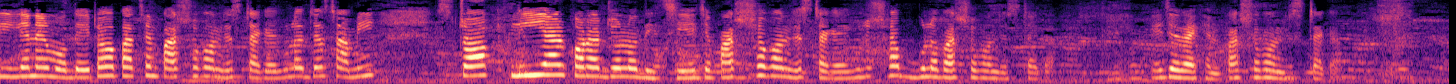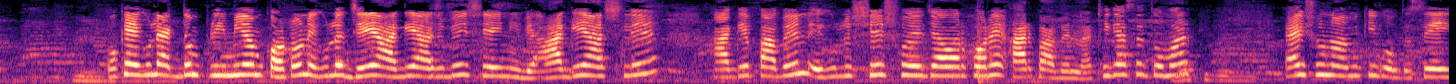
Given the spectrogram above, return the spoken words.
লিলেনের মধ্যে, এটাও পাচ্ছেন পাঁচশো পঞ্চাশ টাকা। এগুলো জাস্ট আমি স্টক ক্লিয়ার করার জন্য দিচ্ছি, এই যে পাঁচশো পঞ্চাশ টাকা, এগুলো সবগুলো পাঁচশো পঞ্চাশ টাকা। এই যে দেখেন, পাঁচশো পঞ্চাশ টাকা। ওকে, এগুলো একদম প্রিমিয়াম কটন এগুলো যে আগে আসবে সেই নিবে। আগে আসলে, আগে পাবেন, এগুলো শেষ হয়ে যাওয়ার পরে আর পাবেন না। ঠিক আছে তোমার? এই শোনো, আমি কি বলতেছি, এই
